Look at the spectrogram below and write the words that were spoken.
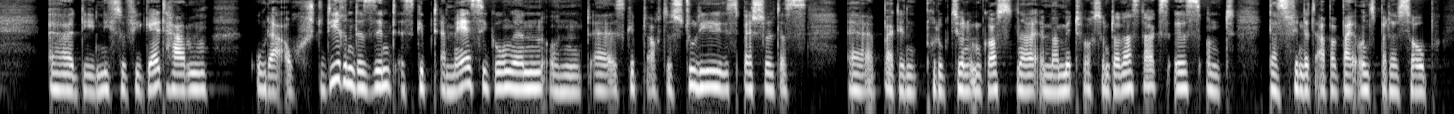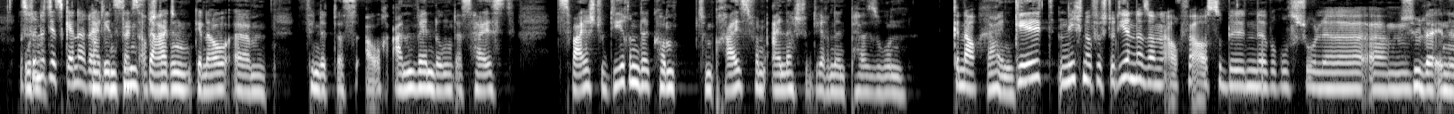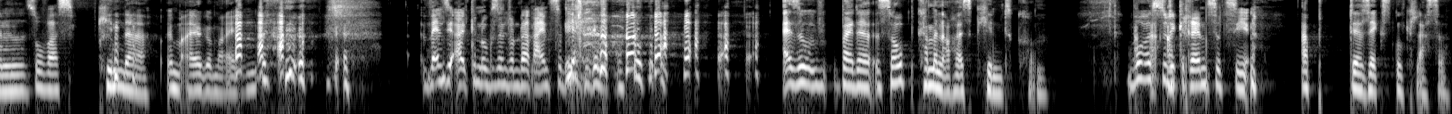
äh, die nicht so viel Geld haben oder auch Studierende sind, es gibt Ermäßigungen und äh, es gibt auch das Studi-Special, das äh, bei den Produktionen im Gostner immer mittwochs und donnerstags ist und das findet aber bei uns bei der Soap Oder findet jetzt generell bei den dienstags Dienstagen, genau, ähm, findet das auch Anwendung. Das heißt, zwei Studierende kommen zum Preis von einer studierenden Person Genau. rein. Gilt nicht nur für Studierende, sondern auch für Auszubildende, Berufsschule, ähm, SchülerInnen, sowas. Kinder im Allgemeinen. Wenn sie alt genug sind, um da reinzugehen. Also bei der Soap kann man auch als Kind kommen. Wo willst du die Grenze ziehen? Ab der sechsten Klasse.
